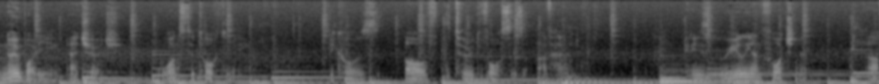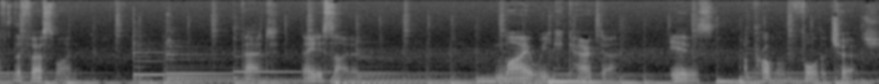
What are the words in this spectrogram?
nobody at church wants to talk to me because of the two divorces I've had. It is really unfortunate after the first one that they decided my weak character is a problem for the church.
